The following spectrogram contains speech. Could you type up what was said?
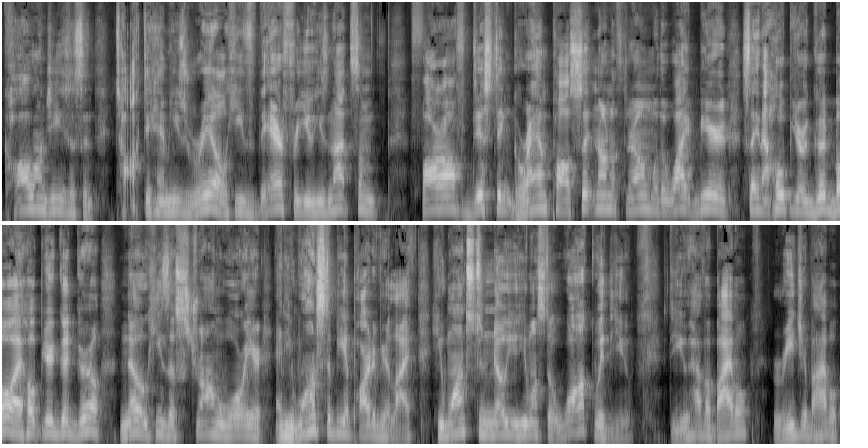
Call on Jesus and talk to Him. He's real. He's there for you. He's not some far off, distant grandpa sitting on a throne with a white beard saying, I hope you're a good boy. I hope you're a good girl. No, he's a strong warrior and he wants to be a part of your life. He wants to know you, he wants to walk with you. Do you have a Bible? Read your Bible.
